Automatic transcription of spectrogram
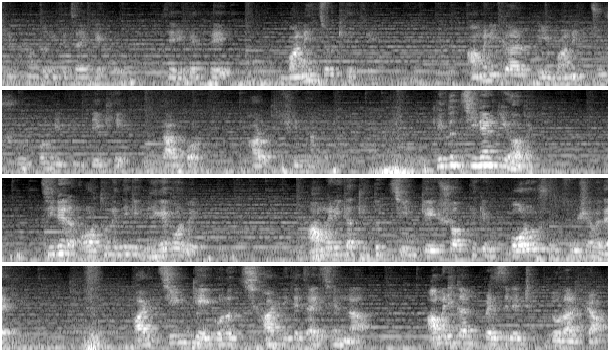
সিদ্ধান্ত নিতে চাই কেন্দ্র যে এক্ষেত্রে বাণিজ্যর ক্ষেত্রে আমেরিকার এই বাণিজ্য শুল্ক নীতি দেখে তারপর ভারত সিদ্ধান্ত কিন্তু চীনের কি হবে? চীনের অর্থনীতি কি ভেঙে পড়বে? আমেরিকা কিন্তু চীনকে সব থেকে বড় শত্রু হিসাবে দেখে। আর চীনকে কোনো ছাড় দিতে চাইছেন না আমেরিকান প্রেসিডেন্ট ডোনাল্ড ট্রাম্প।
